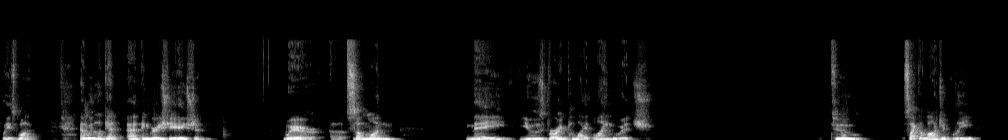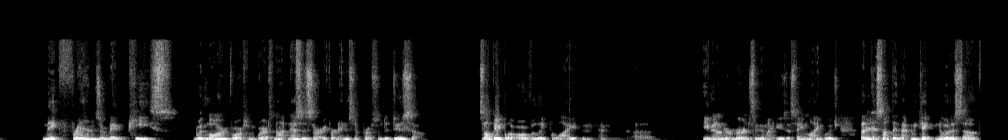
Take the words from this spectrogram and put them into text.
Please what? And we look at, at ingratiation where uh, someone may use very polite language to psychologically make friends or make peace with law enforcement where it's not necessary for an innocent person to do so. Some people are overly polite and, and uh, even under emergency, they might use the same language, but it is something that we take notice of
